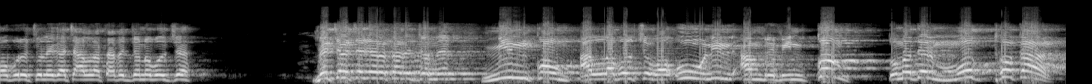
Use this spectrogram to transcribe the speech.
কবরে চলে গেছে আল্লাহ তাদের জন্য বলছে? বেঁচে আছে যারা তাদের জন্য। মিন কম আল্লাহ বলছে আমরে মিন কম তোমাদের মধ্যকার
